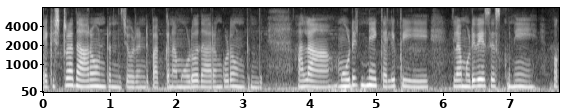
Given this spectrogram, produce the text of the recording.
ఎక్స్ట్రా దారం ఉంటుంది చూడండి పక్కన మూడో దారం కూడా ఉంటుంది. అలా మూడింటిని కలిపి ఇలా ముడివేసేసుకుని ఒక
